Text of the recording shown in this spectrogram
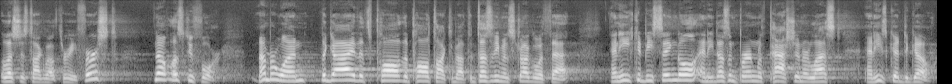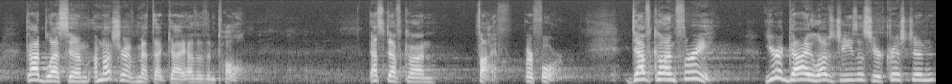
but let's just talk about three. First, no, let's do four. Number one, the guy that's Paul that Paul talked about that doesn't even struggle with that. And he could be single and he doesn't burn with passion or lust, and he's good to go. God bless him. I'm not sure I've met that guy other than Paul. That's DEF CON 5 or 4. DEF CON 3. You're a guy who loves Jesus, you're a Christian,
